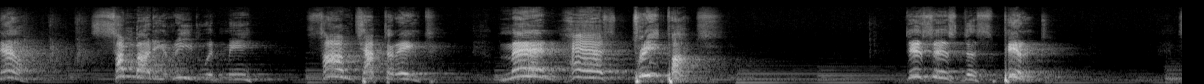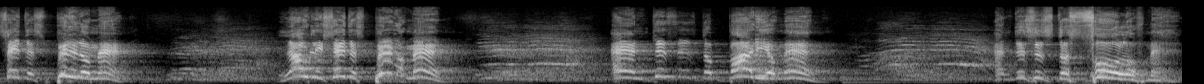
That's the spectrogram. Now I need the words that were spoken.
Now, somebody read with me Psalm chapter 8. Man has three parts. This is the spirit. Say the spirit of man. Loudly say the spirit of man. And this is the body of man. And this is the soul of man.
